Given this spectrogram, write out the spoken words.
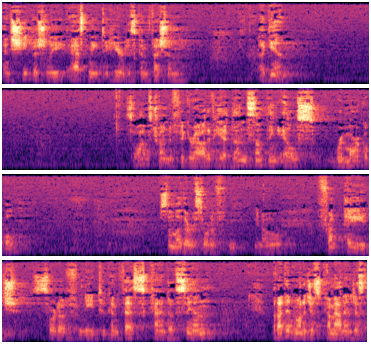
and sheepishly asked me to hear his confession again. So I was trying to figure out if he had done something else remarkable, some other sort of, you know, front page sort of need to confess kind of sin but I didn't want to just come out and just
